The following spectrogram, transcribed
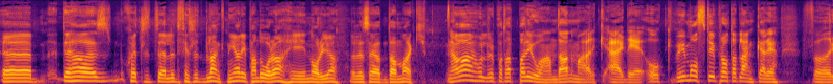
Eh, det, har skett lite, eller det finns lite blankningar i Pandora i Norge, eller säga Danmark. Ja, håller du på att tappa det Johan? Danmark är det och vi måste ju prata blankare för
